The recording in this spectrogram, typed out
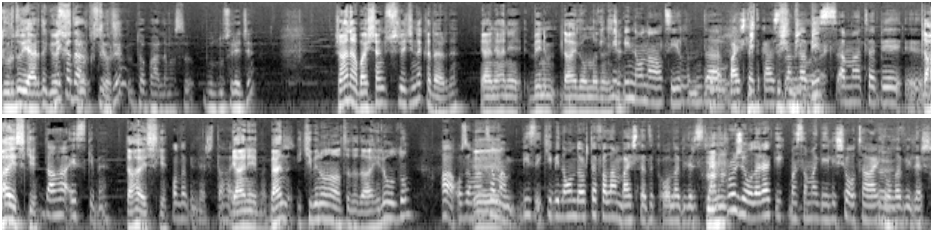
durduğu yerde göz korkutuyor. Ne kadar sürdü toparlaması bunun süreci? Rana başlangıç süreci ne kadardı? Yani hani benim dahil olmadan 2016 önce. 2016 yılında O, başladık bir- aslında biz ama tabii e, Daha eski. daha eski mi? Daha eski. Olabilir. Daha Yani eski olabilir. ben 2016'da dahil oldum. Aa, o zaman Ee, tamam biz 2014'te falan başladık olabiliriz. Yani proje olarak ilk masama gelişi o tarih Evet. olabilir.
